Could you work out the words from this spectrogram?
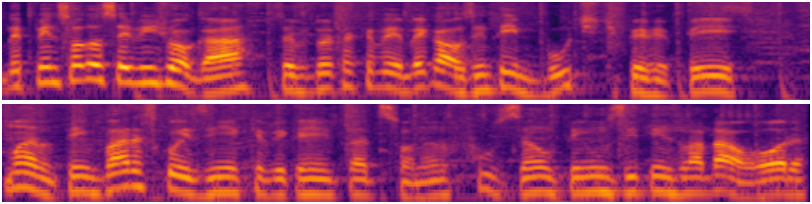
Depende só de você vir jogar. O servidor tá QV legalzinho, tem boot de PVP. Mano, tem várias coisinhas que que a gente tá adicionando. Fusão, tem uns itens lá da hora.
